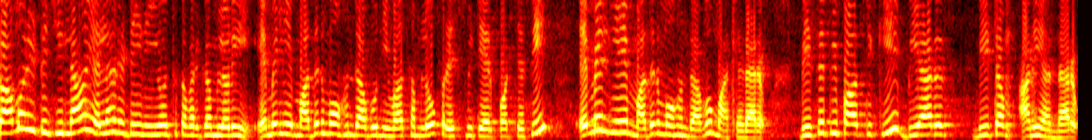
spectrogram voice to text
కామారెడ్డి జిల్లా ఎల్లారెడ్డి నియోజకవర్గంలోని ఎమ్మెల్యే మదన్ మోహన్ రావు నివాసంలో ప్రెస్ మీట్ ఏర్పాటు చేసి ఎమ్మెల్యే మదన్ మోహన్ రావు మాట్లాడారు. బీజేపీ పార్టీకి బీఆర్ఎస్ బీటం అని అన్నారు.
